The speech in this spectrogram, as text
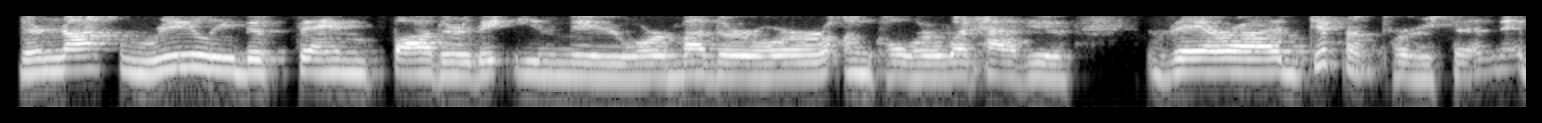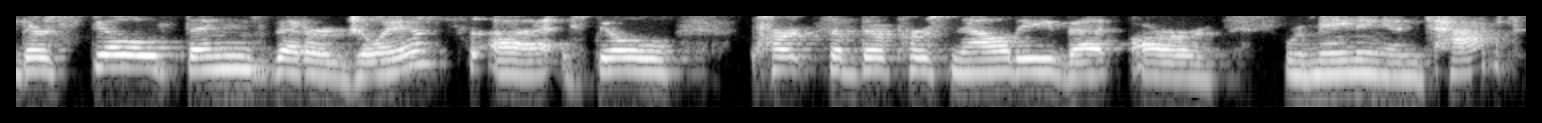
They're not really the same father that you knew, or mother, or uncle, or what have you. They're a different person. There's still things that are joyous, uh, still parts of their personality that are remaining intact.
